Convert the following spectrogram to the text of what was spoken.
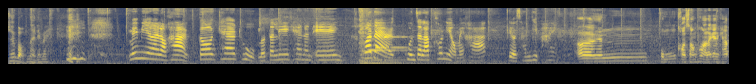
ช่วยบอกผมหน่อยได้ไหมไม่มีอะไรหรอกค่ะ ก็แค่ถูกลอตเตอรี่แค่นั้นเอง ว่าแต่คุณจะรับข้าวเหนียวไหมคะเดี๋ยวฉันหยิบให้ เอองั้นผมขอสองห่อแล้วกันครับ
